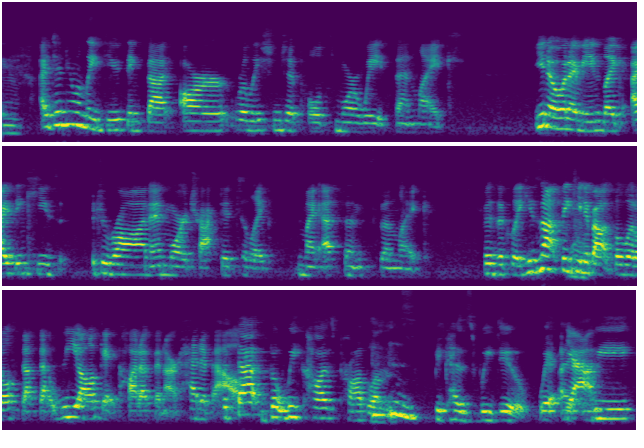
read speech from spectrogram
Mhm. I genuinely do think that our relationship holds more weight than like you know what I mean? Like I think he's drawn and more attracted to like my essence than like physically. He's not thinking Yeah. about the little stuff that we all get caught up in our head about. But that, but we cause problems because we do. We, I- Yeah. we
